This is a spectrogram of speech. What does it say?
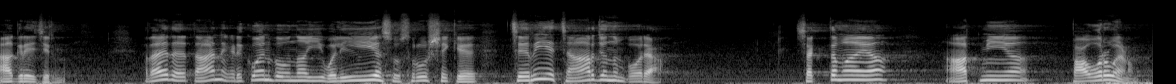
ആഗ്രഹിച്ചിരുന്നു. അതായത് താൻ എടുക്കുവാൻ പോകുന്ന ഈ വലിയ ശുശ്രൂഷയ്ക്ക് ചെറിയ ചാർജൊന്നും പോരാ. ശക്തമായ ആത്മീയ പവർ വേണം.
